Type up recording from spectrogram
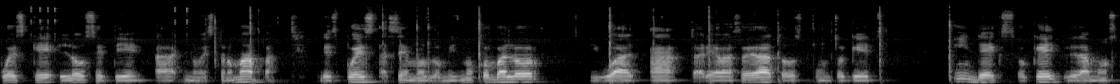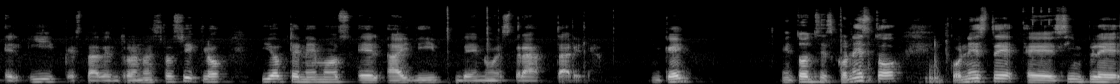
pues que lo setee a nuestro mapa. Después hacemos lo mismo con valor, igual a tarea base de datos, punto get index, ¿ok? Le damos el i que está dentro de nuestro ciclo y obtenemos el ID de nuestra tarea, ¿ok? Entonces, con esto, con, este, eh, simple,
